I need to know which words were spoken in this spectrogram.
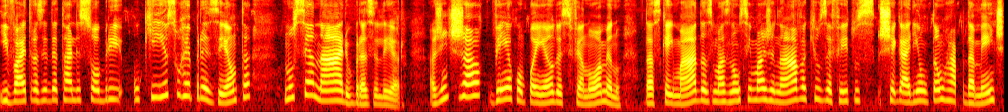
e vai trazer detalhes sobre o que isso representa no cenário brasileiro. A gente já vem acompanhando esse fenômeno das queimadas, mas não se imaginava que os efeitos chegariam tão rapidamente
